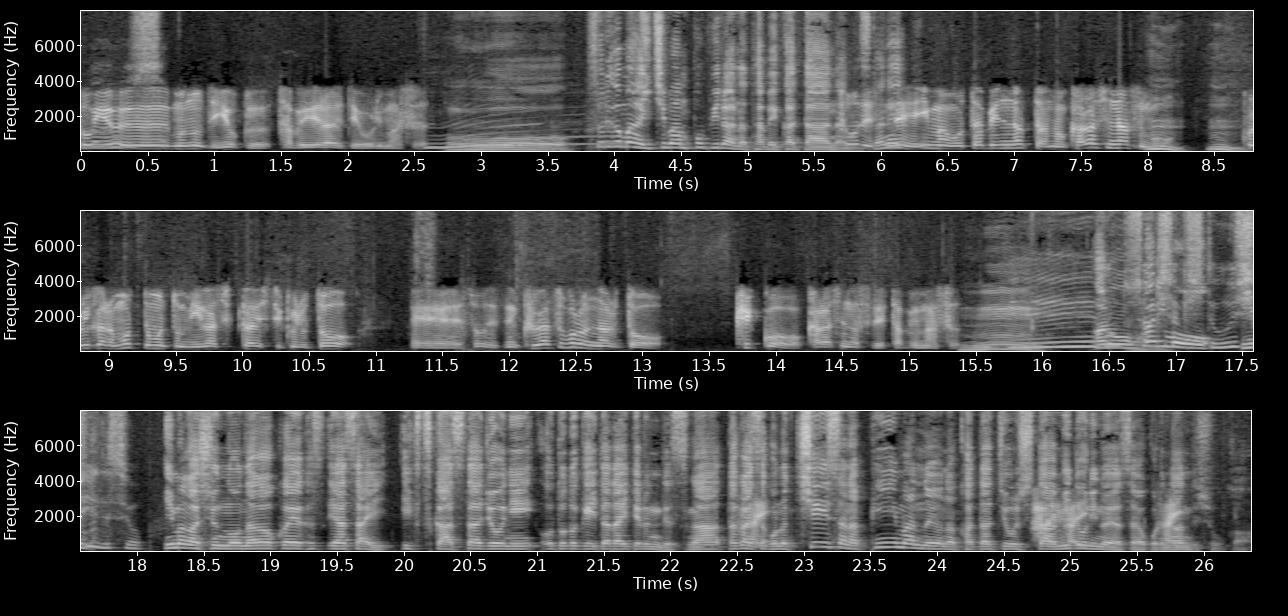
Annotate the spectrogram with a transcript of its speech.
そういうものでよく食べられております。おお。それがまあ一番ポピュラーな食べ方なんそうでかね。ですすね、今お食べになったあのからしナスも、うんうんこれからもっともっと身がしっかりしてくると、えーそうですね、9月頃になると、結構からしナスで食べます。あの、他にも。今が旬の長岡野菜、いくつかスタジオにお届けいただいてるんですが、高橋さん、はい。この小さなピーマンのような形をしたはいはい。緑の野菜はこれ何でしょうか、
